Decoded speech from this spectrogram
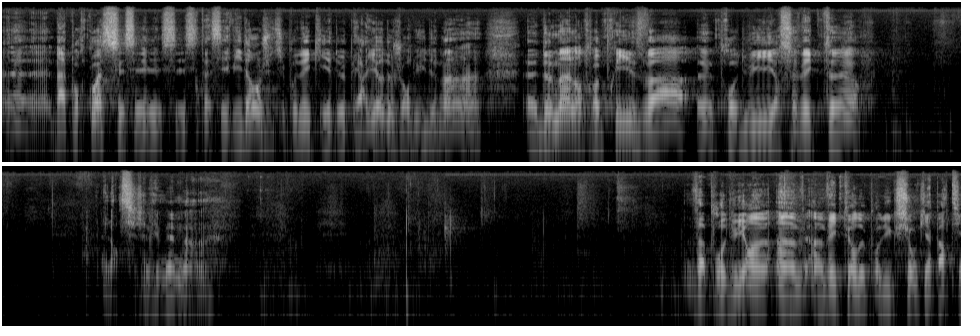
Euh, bah, pourquoi c'est assez évident. Je supposais qu'il y ait deux périodes, aujourd'hui demain. Hein. Euh, demain, l'entreprise va euh, produire ce vecteur. Alors, si j'avais même va produire un, vecteur de production qui appartient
